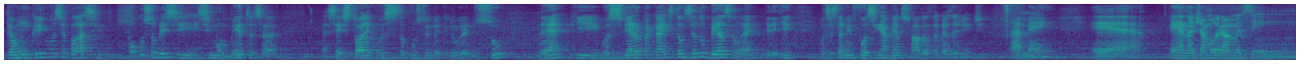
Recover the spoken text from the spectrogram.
Então, eu queria que você falasse um pouco sobre esse, esse momento, essa essa história que vocês estão construindo aqui no Rio Grande do Sul, né? Que vocês vieram para cá e estão sendo bênção, né? Queria que vocês também fossem abençoados através da gente. Amém. É, é nós já moramos em,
